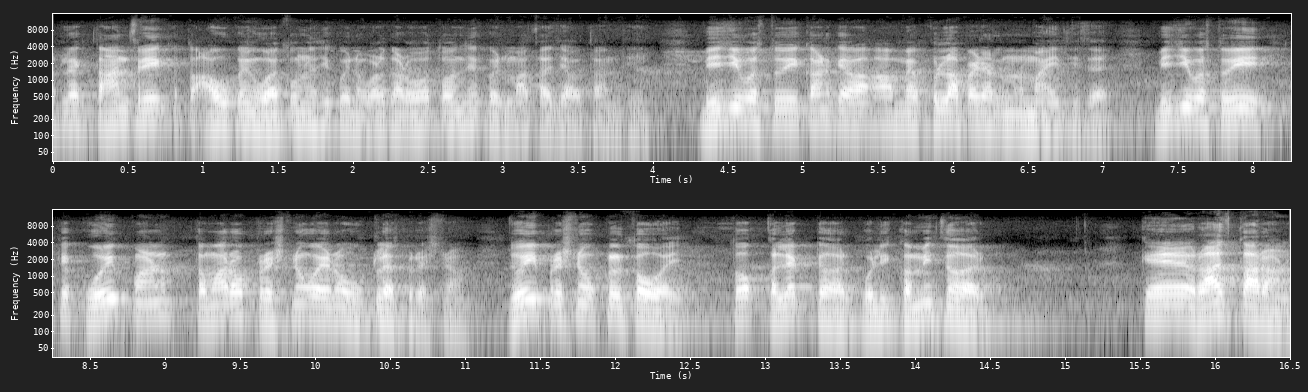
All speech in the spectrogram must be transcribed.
એટલે તાંત્રિક, તો આવું કંઈ હોતું નથી, કોઈને વળગાડો હોતો નથી, કોઈને માતાજી આવતા નથી. બીજી વસ્તુ એ કારણ કે આ મેં ખુલ્લા પાડ્યા મને માહિતી છે. બીજી વસ્તુ એ કે કોઈ પણ તમારો પ્રશ્ન હોય એનો ઉકેલ પ્રશ્ન. જો એ પ્રશ્ન ઉકેલતો હોય, તો કલેક્ટર, પોલીસ કમિશનર કે રાજકારણ,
